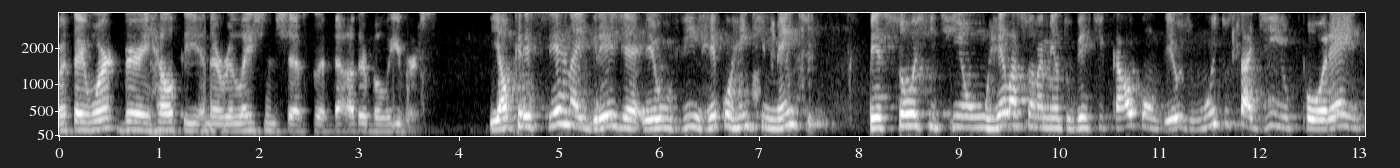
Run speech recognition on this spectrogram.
but they weren't very healthy in their relationships with the other believers. E ao crescer na igreja, eu vi recorrentemente pessoas que tinham um relacionamento vertical com Deus muito sadio, porém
